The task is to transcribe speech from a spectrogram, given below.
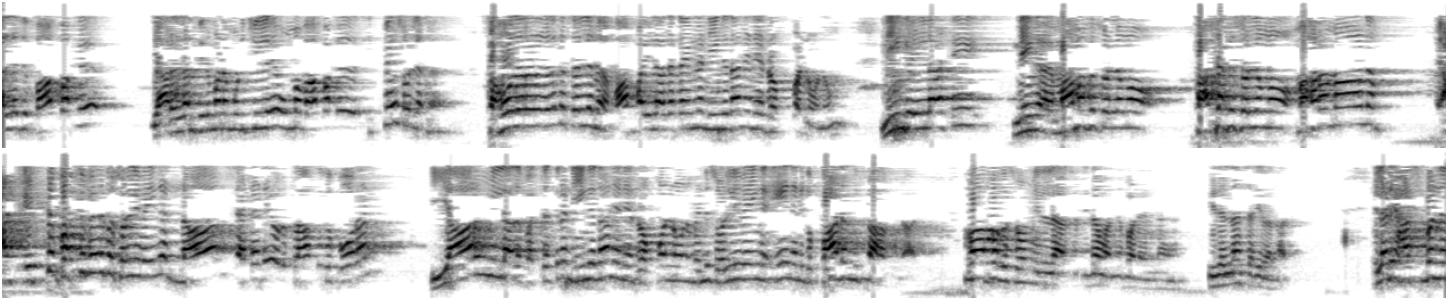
அல்லது பாப்பாக்கு யாரெல்லாம் திருமணம் முடிச்சில்லையோ உங்க பாப்பாக்கு இப்பே சொல்லுங்க. சகோதரர்களுக்கு சொல்லுங்க. பாப்பா இல்லாத டைம்ல நீங்க தான் என்னை ட்ராப் பண்ணணும். நீங்க இல்லாட்டி நீங்க மாமாக்கு சொல்லுங்க தாத்தாக்கு சொல்லுங்க மகரமான எட்டு பத்து பேருக்கு சொல்லி வைங்க. நான் சாட்டர்டே ஒரு கிளாஸுக்கு போறேன். யாரும் இல்லாத பட்சத்துல நீங்க தான் என்னை ட்ராப் பண்ணணும் என்று சொல்லி வைங்க. ஏன் எனக்கு பாடம் மிஸ் ஆகக்கூடாது? பாப்பாக்கு சோம் இல்ல. சொல்லிதான் வந்து பாடம் இதெல்லாம் சரி வராது. இல்லாட்டி ஹஸ்பண்ட்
